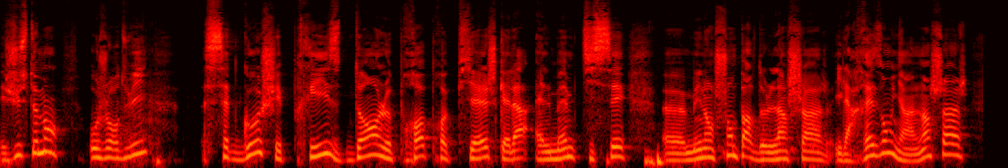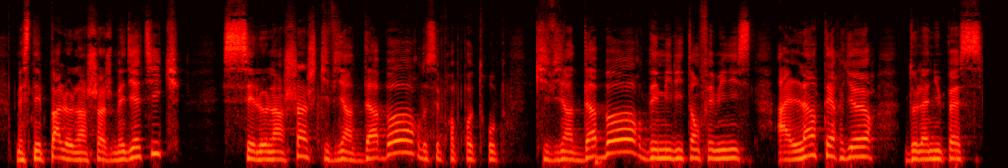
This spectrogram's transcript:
Et justement, aujourd'hui, cette gauche est prise dans le propre piège qu'elle a elle-même tissé. Euh, Mélenchon parle de lynchage. Il a raison, il y a un lynchage, mais ce n'est pas le lynchage médiatique c'est le lynchage qui vient d'abord de ses propres troupes, qui vient d'abord des militants féministes à l'intérieur de la NUPES,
